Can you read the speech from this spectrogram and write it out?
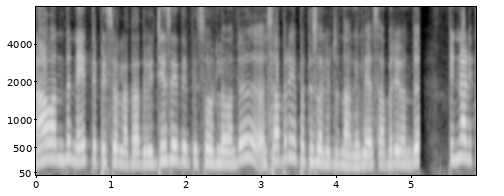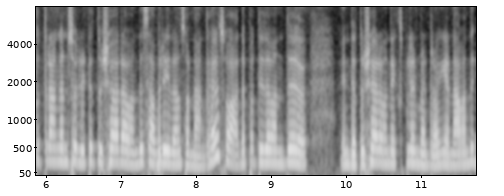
நான் வந்து நேத்து எபிசோடில் அதாவது விஜய் சேது எபிசோடில் வந்து சபரியை பற்றி சொல்லிட்டு இருந்தாங்க இல்லையா? சபரி வந்து பின்னாடி குத்துறாங்கன்னு சொல்லிட்டு துஷாரா வந்து சபரி தான் சொன்னாங்க. ஸோ அதை பற்றி தான் வந்து இந்த துஷாரை வந்து எக்ஸ்பிளைன் பண்ணுறாங்க நான் வந்து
